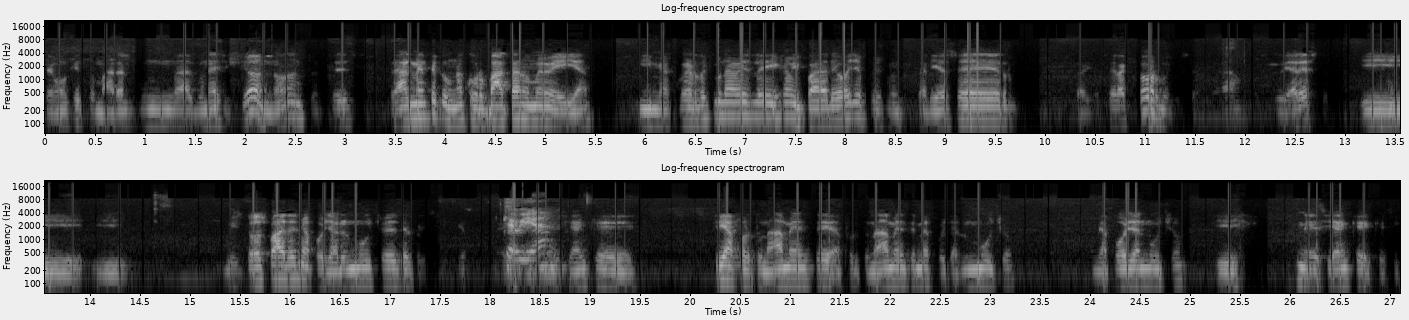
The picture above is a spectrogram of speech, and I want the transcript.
tengo que tomar alguna, alguna decisión, ¿no? Entonces, realmente con una corbata no me veía. Y me acuerdo que una vez le dije a mi padre, oye, pues me gustaría ser, me gustaría ser actor, me estudiar esto. Y, mis dos padres me apoyaron mucho desde el principio. Qué bien. Me decían que, sí, afortunadamente, afortunadamente me apoyaron mucho, me apoyan mucho y me decían que, que si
